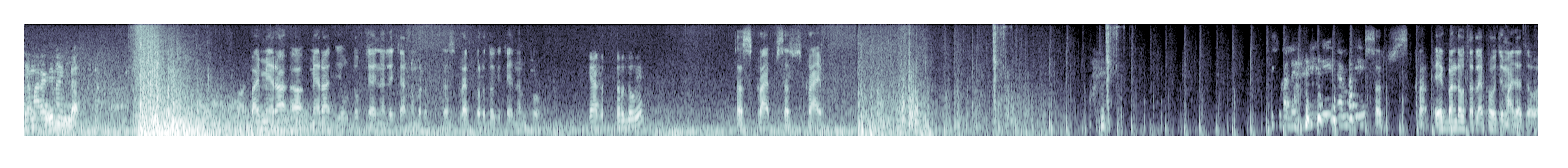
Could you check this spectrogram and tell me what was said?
ते मराठी नाही का भाई मेरा अ, मेरा यूट्यूब चैनल है चार नंबर। सब्सक्राइब कर दो कि चैनल को? क्या कर दोगे? सब्सक्राइब सब्सक्राइब सब्सक्राइब एक बंदा उतर उतरलाय फौजी माझ्या जवळ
